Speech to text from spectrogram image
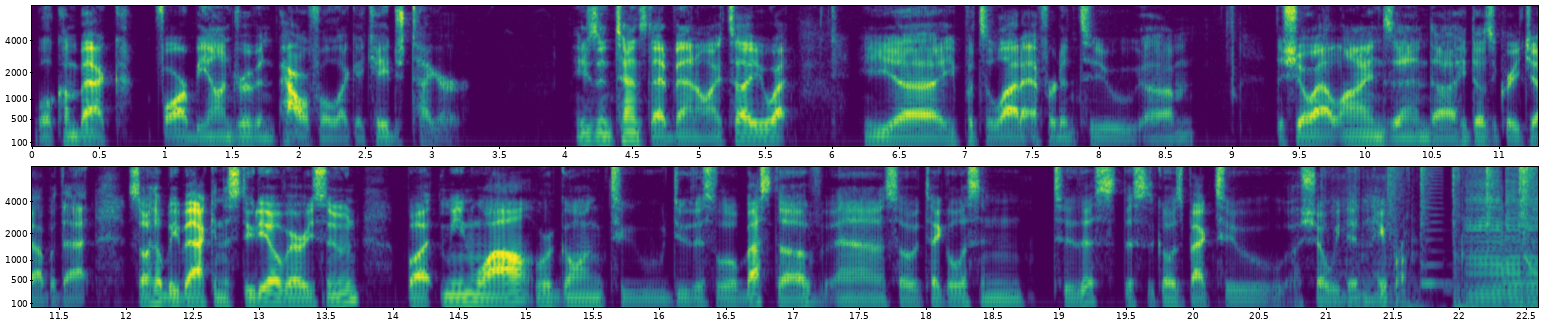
We'll come back far beyond driven, powerful like a caged tiger. He's intense, that Vano. I tell you what, he uh, he puts a lot of effort into um, the show outlines, and uh, he does a great job with that. So he'll be back in the studio very soon. But meanwhile, we're going to do this little best of. Uh, so take a listen to this. This goes back to a show we did in April.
